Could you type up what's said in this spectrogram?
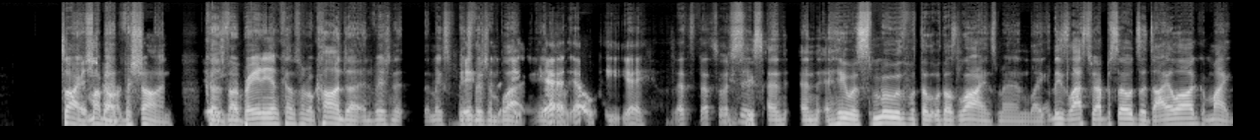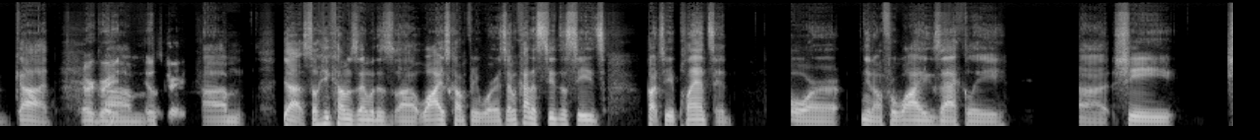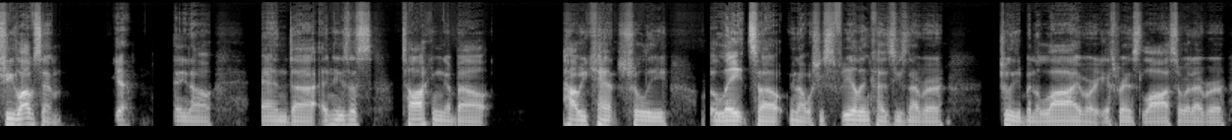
Sorry, my bad, Vishan. Because vibranium comes from Wakanda, and Vision that makes, makes Vision black. Yeah, know? yeah, yeah. That's that's what He's- he and, and and he was smooth with the with those lines, man. Like these last two episodes of dialogue, my god. They were great. um, it was great. Um, yeah, so he comes in with his uh, wise company words, and we kind of see the seeds start to be planted, or you know, for why exactly uh, she she loves him. Yeah. you know, and uh, and he's just talking about how he can't truly relate to you know what she's feeling because he's never truly been alive or experienced loss or whatever.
